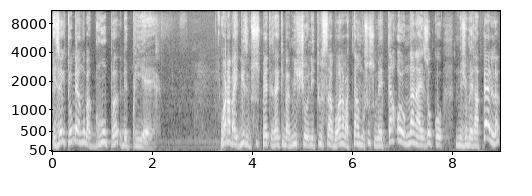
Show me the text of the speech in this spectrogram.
ezalaki tobenga yango ba groupe de prière, wana ba eglise mosusu peut-etre ezalaki ba missioni tout ça, wana ba temps mosusu, mais temps oyo nga naezoko je me rappelle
